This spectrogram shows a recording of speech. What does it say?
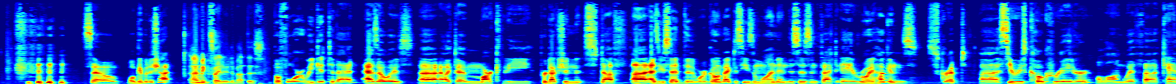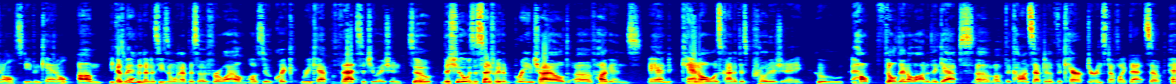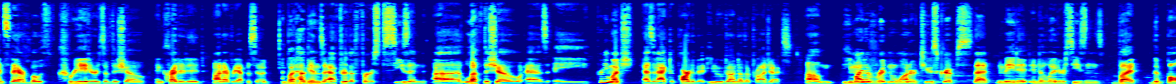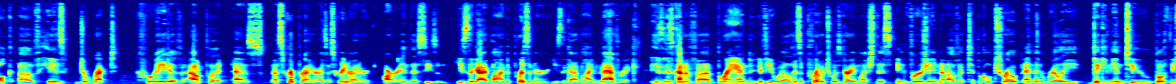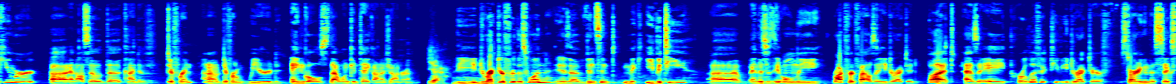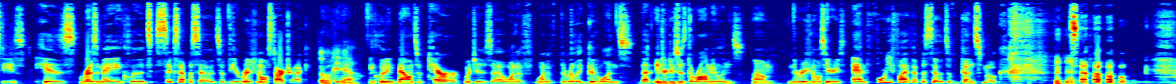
So we'll give it a shot. I'm excited about this. Before we get to that, as always, uh, I like to mark the production stuff. Uh, as you said, that we're going back to season one, and this is in fact a Roy Huggins script, uh, series co-creator along with uh, Cannell, Stephen Cannell. Um, because we haven't done a season one episode for a while, I'll just do a quick recap of that situation. So the show was essentially the brainchild of Huggins, and Cannell was kind of his protege who helped filled in a lot of the gaps of, of the concept and of the character and stuff like that. So hence they are both creators of the show and credited on every episode. But Huggins, after the first season, uh, left the show as a pretty much as an active part of it. He moved on to other projects. Um, he might have written one or two scripts that made it into later seasons, but the bulk of his direct creative output as a scriptwriter, as a screenwriter, are in this season. He's the guy behind The Prisoner. He's the guy behind Maverick. His, his kind of uh, brand, if you will, his approach was very much this inversion of a typical trope and then really digging into both the humor uh, and also the kind of different, I don't know, different weird angles that one can take on a genre. Yeah. The director for this one is uh, Vincent McEveety, uh, and this is the only Rockford Files that he directed. But as a prolific TV director starting in the 60s, his resume includes six episodes of the original Star Trek, Oh yeah. including Balance of Terror, which is uh, one of one of the really good ones that introduces the Romulans um, in the original series, and 45 episodes of Gunsmoke. so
